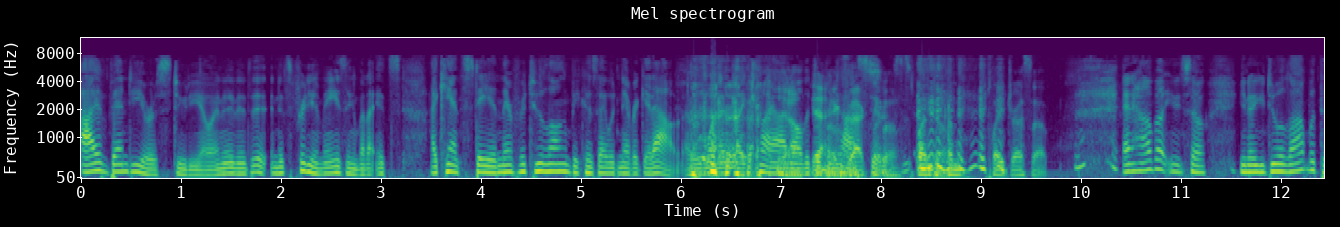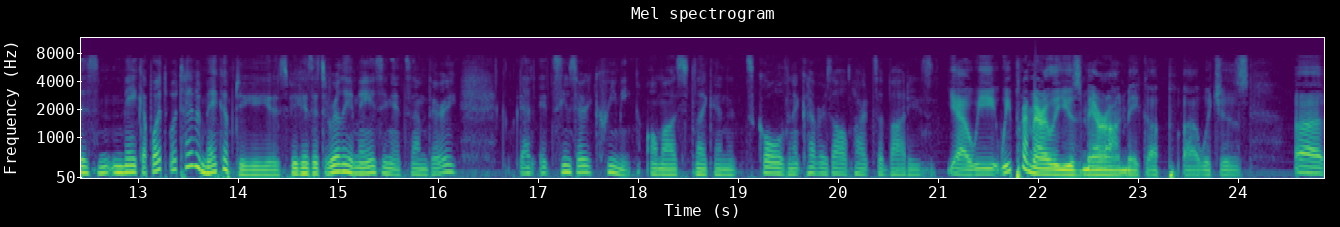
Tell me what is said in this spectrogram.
I've been to your studio, and it, it and it's pretty amazing. But it's I can't stay in there for too long because I would never get out. I would want to like try on Yeah, all the yeah, different exactly. costumes. It's fun to come play dress up. And how about you? So you know you do a lot with this makeup. What what type of makeup do you use? Because it's really amazing. It's um very, it seems very creamy almost like, and it's gold and it covers all parts of bodies. Yeah, we, we primarily use Mehron makeup, uh, which is uh,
